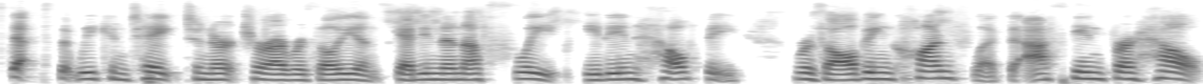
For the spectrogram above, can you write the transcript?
steps that we can take to nurture our resilience, getting enough sleep, eating healthy, resolving conflict, asking for help,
